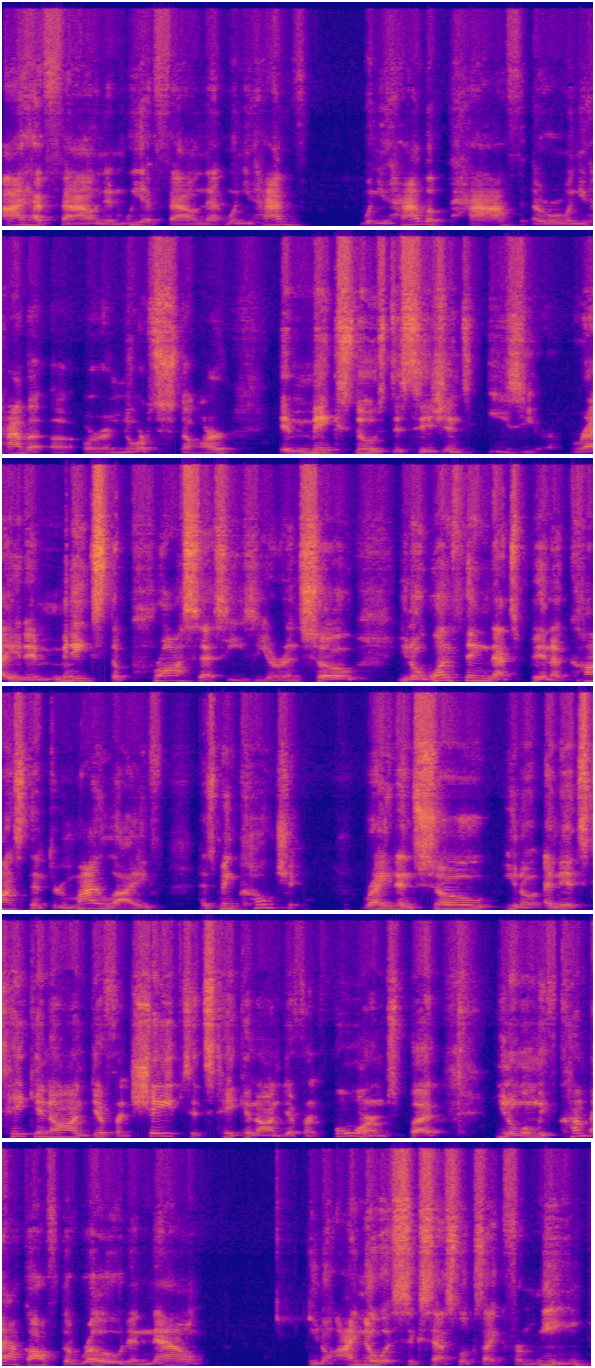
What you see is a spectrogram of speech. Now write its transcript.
I have found, and we have found that when you have when you have a path or when you have a, a, or a north star it makes those decisions easier right? It makes the process easier. And so you know one thing that's been a constant through my life has been coaching right? And so you know and it's taken on different shapes it's taken on different forms but you know when we've come back off the road and now you know i know what success looks like for me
